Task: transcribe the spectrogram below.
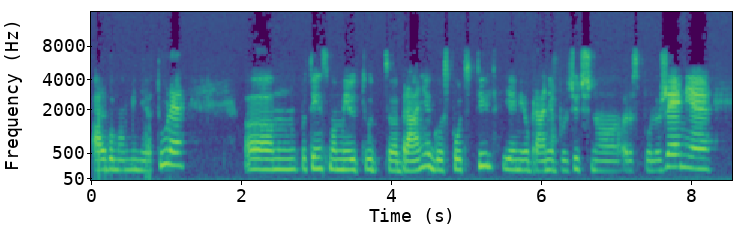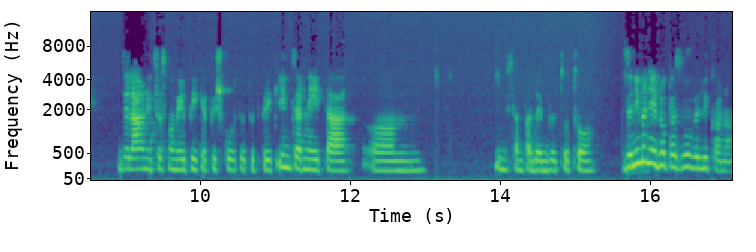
albuma Miniature. Um, potem smo imeli tudi eh, branje, gospod Til je imel branje božično razpoloženje, delavnico smo imeli pike piškotu tudi prek interneta. Um, mislim pa, da je bilo to to. Zanimanje je bilo pa zelo veliko. No.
